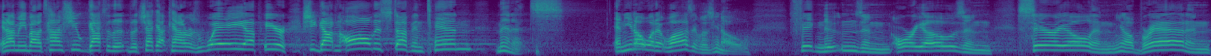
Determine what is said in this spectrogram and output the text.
And I mean, by the time she got to the, the checkout counter, it was way up here. She'd gotten all this stuff in 10 minutes. And you know what it was? It was, you know, fig Newtons and Oreos and cereal and, you know, bread and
